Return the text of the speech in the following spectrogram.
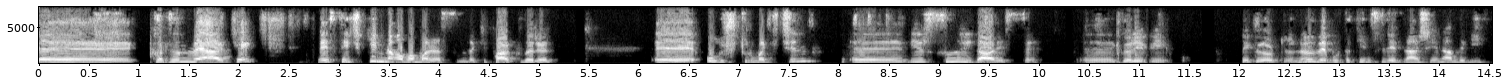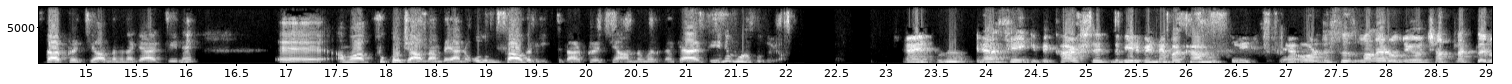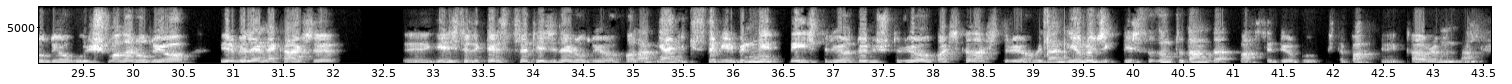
e, kadın ve erkek ve seçkinle avam arasındaki farkları e, oluşturmak için e, bir sınır idaresi e, görevi de gördüğünü ve burada temsil edilen şeyin hem de bir iktidar pratiği anlamına geldiğini e, ama Foucault'cu anlamda yani olumsal da bir iktidar pratiği anlamına geldiğini vurguluyor. Evet, bunu biraz şey gibi karşılıklı birbirine bakan bir şey. İşte orada sızmalar oluyor, çatlaklar oluyor, uyuşmalar oluyor, birbirlerine karşı e, geliştirdikleri stratejiler oluyor falan. Yani ikisi de birbirini değiştiriyor, dönüştürüyor, başkalaştırıyor. O yüzden diyalojik bir sızıntıdan da bahsediyor bu işte Bahti'nin kavramından.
